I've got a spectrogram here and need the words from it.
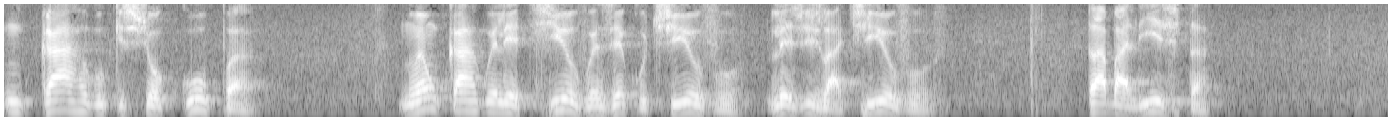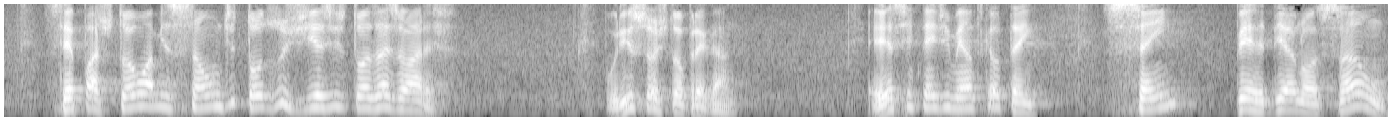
um cargo que se ocupa, não é um cargo eletivo, executivo, legislativo, trabalhista. Ser pastor é uma missão de todos os dias e de todas as horas. Por isso eu estou pregando. Esse entendimento que eu tenho, sem perder a noção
